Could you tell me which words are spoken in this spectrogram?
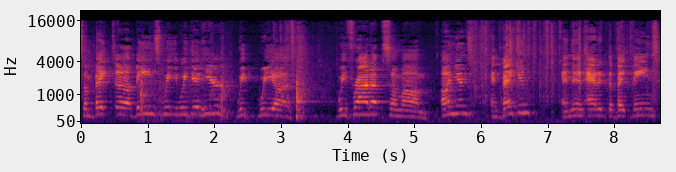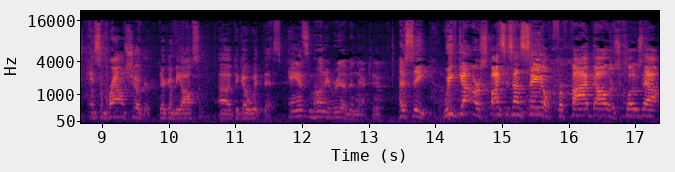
some baked uh, beans we, we did here. We we uh, we fried up some um, onions and bacon, and then added the baked beans and some brown sugar. They're going to be awesome uh, to go with this. And some honey rib in there too. Let's see. We've got our spices on sale for five dollars. Close out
